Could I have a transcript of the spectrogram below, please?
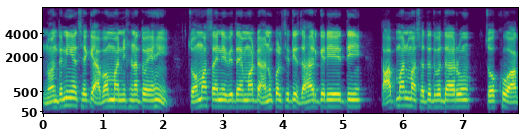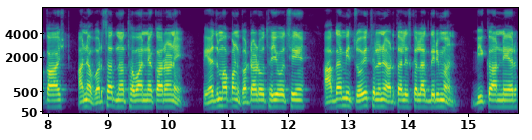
નોંધનીય છે કે હવામાન નિષ્ણાતોએ અહીં ચોમાસાની વિદાય માટે અનુકૂળ સ્થિતિ જાહેર કરી હતી. તાપમાનમાં સતત વધારો, ચોખ્ખું આકાશ અને વરસાદ ન થવાને કારણે ભેજમાં પણ ઘટાડો થયો છે. આગામી ચોવીસથી લઈને અડતાલીસ કલાક દરમિયાન બિકાનેર,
